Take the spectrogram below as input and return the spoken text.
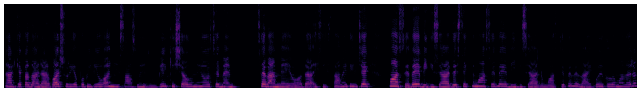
erkek adaylar başvuru yapabiliyor. Aynı lisans mezunu bir kişi alınıyor. Seben, Seben MEO'da istihdam edilecek. Muhasebe, bilgisayar destekli muhasebe, bilgisayarlı muhasebe ve vergi uygulamaları,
